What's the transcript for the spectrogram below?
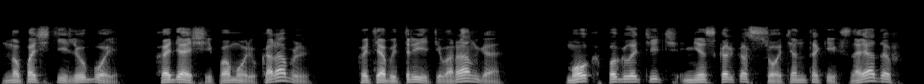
Но почти любой ходящий по морю корабль, хотя бы третьего ранга, мог поглотить несколько сотен таких снарядов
